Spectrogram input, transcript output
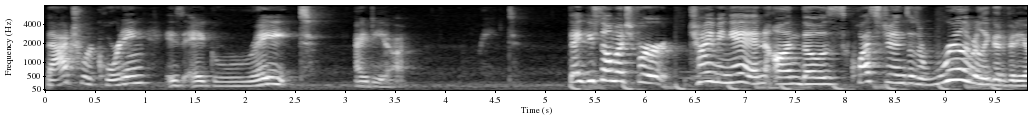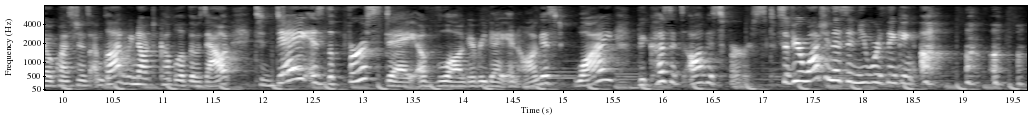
batch recording is a great idea. Thank you so much for chiming in on those questions. Those are really, really good video questions. I'm glad we knocked a couple of those out. Today is the first day of Vlog Every Day in August. Why? Because it's August 1st. So if you're watching this and you were thinking, oh,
